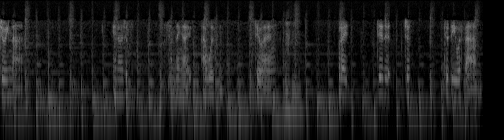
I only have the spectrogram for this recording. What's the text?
doing that. You know, just something I I wasn't doing Mm-hmm. but I did it just to be with them.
